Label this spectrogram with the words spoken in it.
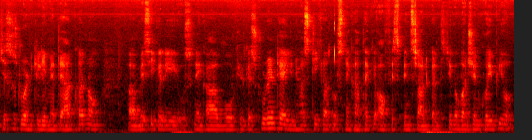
जिस स्टूडेंट के लिए मैं तैयार कर रहा हूँ बेसिकली उसने कहा, वो क्योंकि स्टूडेंट है यूनिवर्सिटी का तो उसने कहा था कि ऑफ़िस पे इंस्टॉल कर दीजिएगा वर्जन कोई भी हो।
